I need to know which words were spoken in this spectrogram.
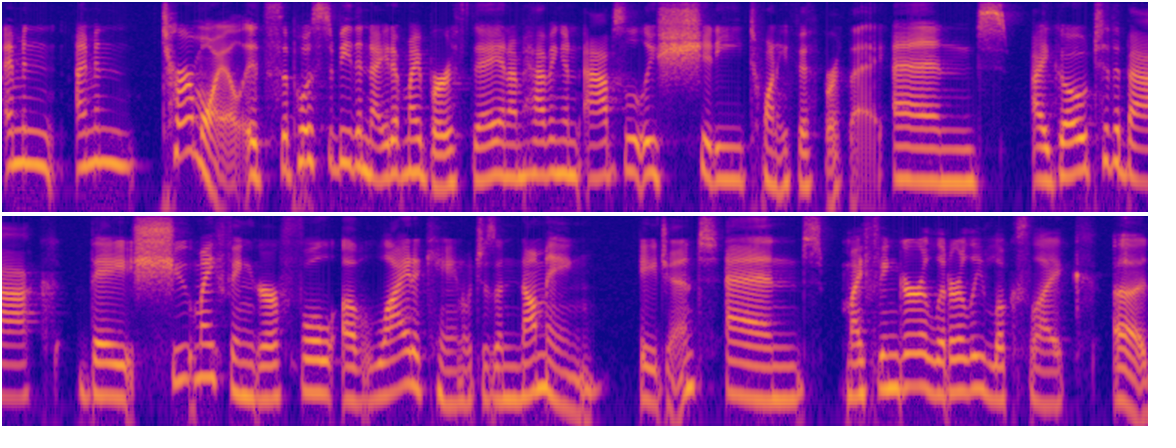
I'm in, I'm in turmoil. It's supposed to be the night of my birthday, and I'm having an absolutely shitty 25th birthday. And I go to the back, they shoot my finger full of lidocaine, which is a numbing agent, and my finger literally looks like a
